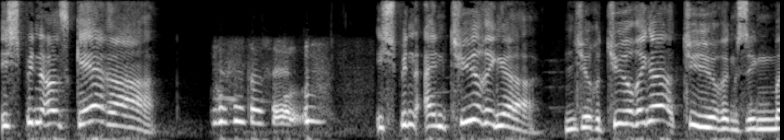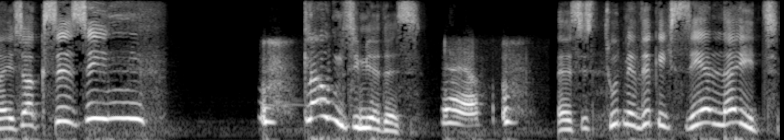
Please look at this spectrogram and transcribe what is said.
ich bin aus Gera. Das ist doch schön. Ich bin ein Thüringer. Thüringer, Thüring, sing, mein Sachse, sing. Glauben Sie mir das? Ja, ja. Es ist, tut mir wirklich sehr leid.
